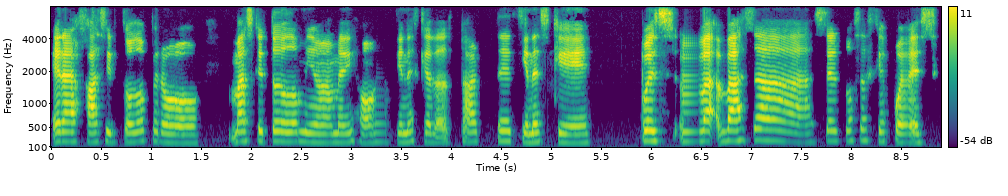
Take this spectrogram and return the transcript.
era fácil todo, pero más que todo mi mamá me dijo, tienes que adaptarte, tienes que pues vas a hacer cosas que pues,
